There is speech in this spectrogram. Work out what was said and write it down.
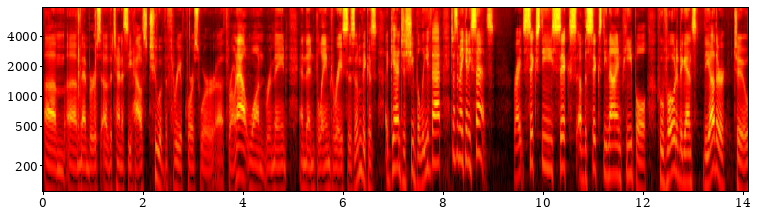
um, uh, members of the Tennessee House. Two of the three, of course, were uh, thrown out. One remained and then blamed racism because, again, does she believe that? It doesn't make any sense, right? 66 of the 69 people who voted against the other two,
